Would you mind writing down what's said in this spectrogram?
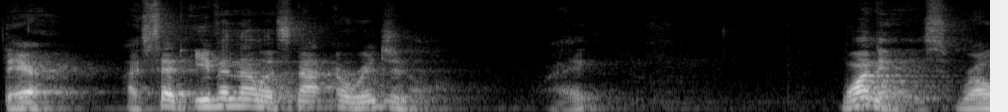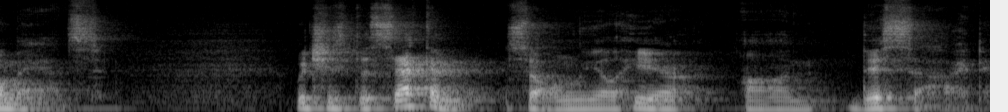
There. I said, even though it's not original, right? One is Romance, which is the second song you'll hear on this side.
